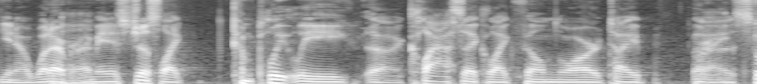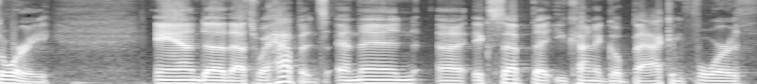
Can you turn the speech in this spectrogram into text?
you know whatever i mean it's just like completely uh, classic like film noir type uh, Right. story and uh, that's what happens. And then, uh, except that you kind of go back and forth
